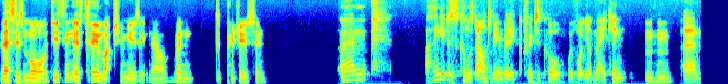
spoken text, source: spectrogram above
less is more do you think there's too much in music now when producing um i think it just comes down to being really critical with what you're making mm-hmm. um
